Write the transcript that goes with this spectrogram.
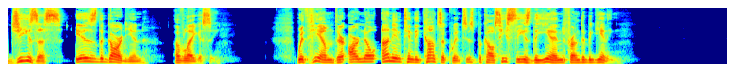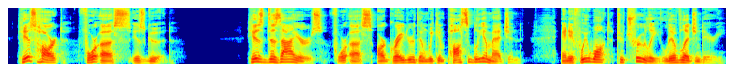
Jesus is the guardian of legacy. With him, there are no unintended consequences because he sees the end from the beginning. His heart for us is good. His desires for us are greater than we can possibly imagine, and if we want to truly live legendary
